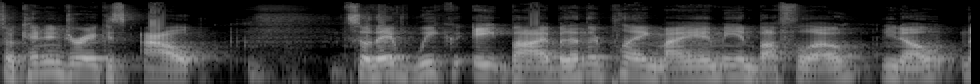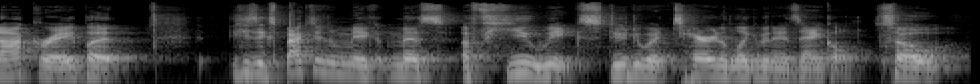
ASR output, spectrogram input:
So Kenyon Drake is out. So they have week eight bye, but then they're playing Miami and Buffalo. You know, not great, but he's expected to make, miss a few weeks due to a tear in the ligament in his ankle. So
